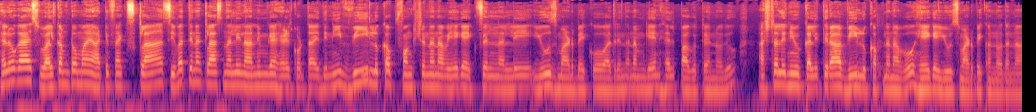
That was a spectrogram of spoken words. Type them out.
Hello guys welcome to my artifacts class ಇವತ್ತಿನ ಕ್ಲಾಸ್ನಲ್ಲಿ ನಾನು ನಿಮಗೆ ಹೇಳ್ಕೊಡ್ತಾ ಇದ್ದೀನಿ ವಿ ಲುಕಪ್ ಫಂಕ್ಷನ್ನ ನಾವು ಹೇಗೆ ಎಕ್ಸೆಲ್ನಲ್ಲಿ ಯೂಸ್ ಮಾಡಬೇಕು, ಅದರಿಂದ ನಮ್ಗೆ ಏನು ಹೆಲ್ಪ್ ಆಗುತ್ತೆ ಅನ್ನೋದು. ಅಷ್ಟರಲ್ಲಿ ನೀವು ಕಲಿತೀರಾ ವಿ ಲುಕಪ್ನ ನಾವು ಹೇಗೆ ಯೂಸ್ ಮಾಡಬೇಕು ಅನ್ನೋದನ್ನು?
